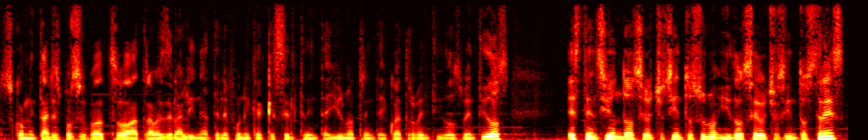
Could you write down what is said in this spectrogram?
los comentarios, por supuesto, a través de la línea telefónica que es el 31 34 22 22 extensión 12801 y 12803.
